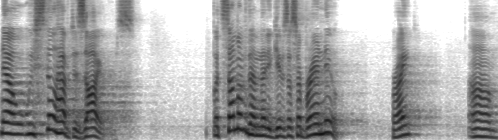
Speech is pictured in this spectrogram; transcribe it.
Now, we still have desires, but some of them that he gives us are brand new, right? Um,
